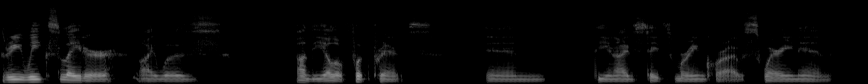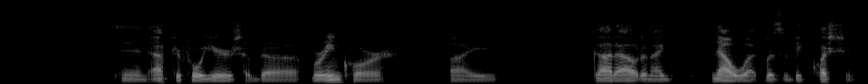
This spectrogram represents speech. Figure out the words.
Three weeks later, I was on the Yellow Footprints in the United States Marine Corps. I was swearing in and after four years of the Marine Corps, I got out and I now what was the big question.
